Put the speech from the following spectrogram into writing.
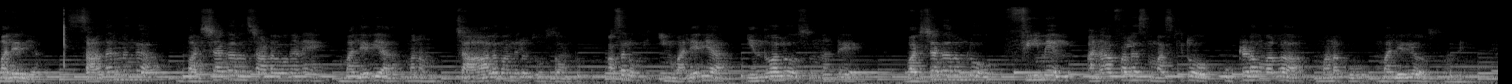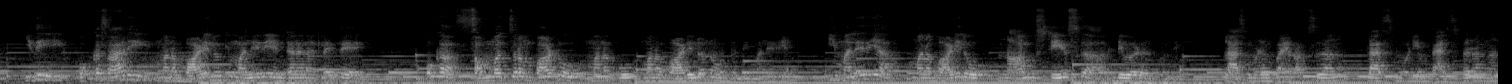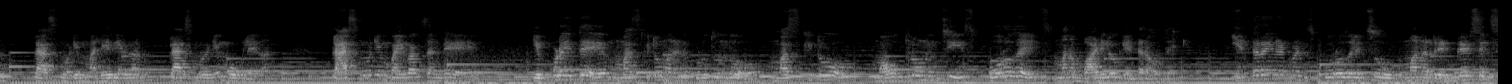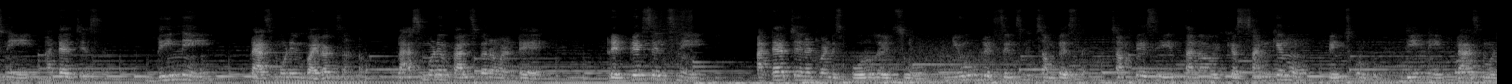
Malaria. సాధారణంగా వర్షాకాలం start అవ్వగానే మలేరియా మనం చాలా మందిలో చూస్తూ ఉంటాం. అసలు ఈ మలేరియా ఎందువల్ల వస్తుందంటే వర్షాకాలంలో ఫీమేల్ అనాఫలస్ మస్కిటో కుట్టడం వల్ల మనకు మలేరియా వస్తుంది. ఇది ఒక్కసారి మన బాడీలోకి మలేరియా ఎంటర్ అయినట్లయితే ఒక సంవత్సరం పాటు మనకు మన బాడీలోనే ఉంటుంది మలేరియా. ఈ మలేరియా మన బాడీలో నాలుగు స్టేజ్గా డివైడ్ అవుతుంది. ప్లాస్మోడియం వైవాక్స్ గాను ప్లాస్మోడియం ఫ్యాల్స్పెరం గాను ప్లాస్మోడియం మలేరియా గాను ప్లాస్మోడియం ఓగులే గాను. ప్లాస్మోడియం వైవాక్స్ అంటే ఎప్పుడైతే మస్కిటో మనని కుడుతుందో మస్కిటో మౌత్లో నుంచి స్పోరోజైట్స్ మన బాడీలోకి ఎంటర్ అవుతాయి. ఎంటర్ అయినటువంటి స్పోరోజైట్స్ మన రెడ్ బ్లడ్ సెల్స్ని అటాచ్ చేస్తాయి. దీన్ని ప్లాస్మోడియం వైవాక్స్ అంటాం. ప్లాస్మోడియం ఫాల్స్పెరం అంటే రెడ్ బ్లడ్ సెల్స్ని అటాచ్ అయినటువంటి స్పోరోజైట్స్ న్యూ బ్లడ్ సెల్స్ని చంపేస్తాయి. చంపేసి తన యొక్క సంఖ్యను పెంచుకుంటుంది. దీన్ని ప్లాస్మో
